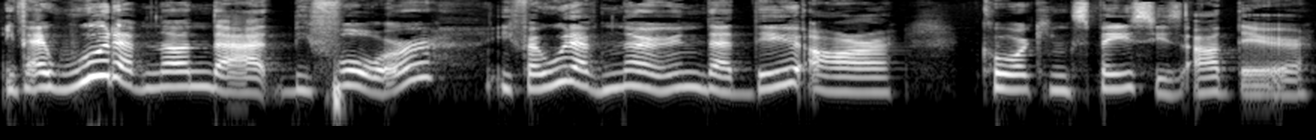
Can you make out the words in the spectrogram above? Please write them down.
if I would have known that before, if I would have known that there are co-working spaces out there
